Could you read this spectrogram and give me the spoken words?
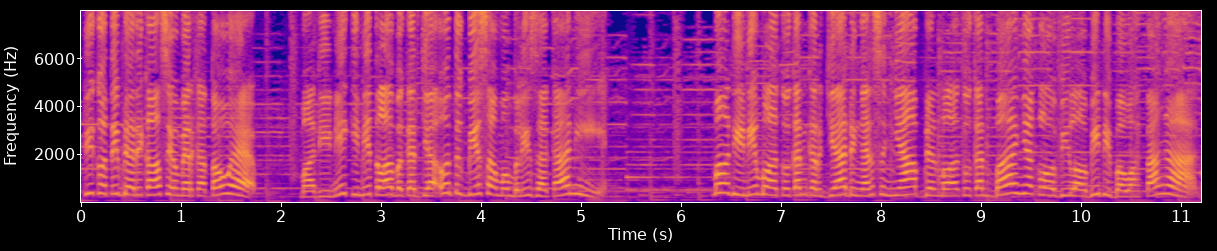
Dikutip dari Calcio Mercato Web, Maldini kini telah bekerja untuk bisa membeli Zakani. Maldini melakukan kerja dengan senyap dan melakukan banyak lobby-lobby di bawah tangan.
